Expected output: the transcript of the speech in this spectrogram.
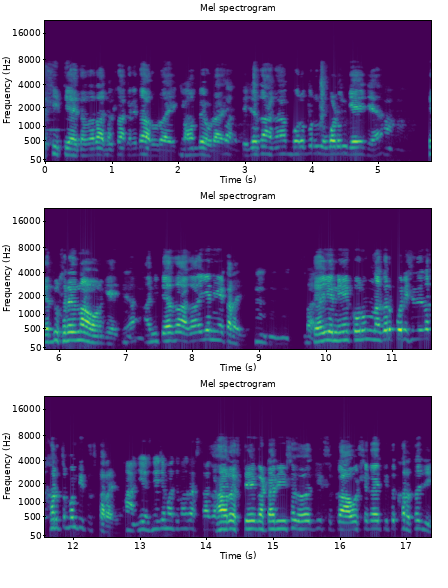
शेती आहेत आता राजू साखरे दारुड आहे किंवा बेवडा आहे. त्याच्या जागा बरोबर लुबाडून घ्यायच्या. त्या दुसऱ्या नावावर घ्यायच्या आणि त्या जागा एनए करायच्या त्या एनए करून नगर परिषदेचा खर्च पण तिथंच करायचा. हा योजनेच्या माध्यमातून रस्ता हा रस्ते गटारी सगळं जी स- आवश्यक आहे तिथं खर्चाची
